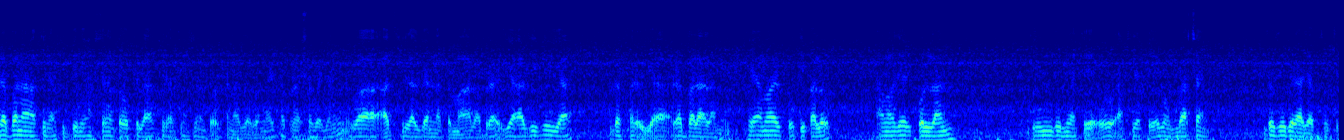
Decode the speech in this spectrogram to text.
রব্বানা আতিনা ফিদ দুনিয়া হাসানাত ওয়া ফিল আখিরাতি হাসানাত ওয়া এটা আপনারা সবাই জানেন। ওয়া আদখিলাল জান্নাত মা আল আবরার। ইয়া আজিজু, ইয়া গফারু, ইয়া রাব্বাল আলামিন। হে আমার প্রতিপালক আমাদের কল্যাণ, দিন দুনিয়াতে ও আখিরাতে এবং বাঁচান দোজগের আজাব থেকে।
